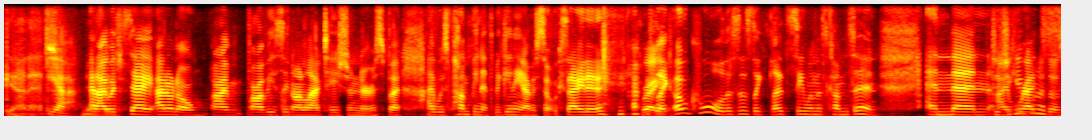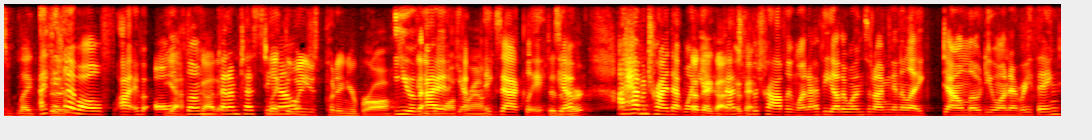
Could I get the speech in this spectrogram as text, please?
Get it. Yeah. and I would say, I don't know, I'm obviously not a lactation nurse, but I was pumping at the beginning. I was so excited. I was Right. like, oh, cool. This is like, let's see when this comes in. And then Did I you get one of those, like, I think I have all, I have all Yeah, of them that I'm testing Like out. the one you just put in your bra. You have, and you can I, walk yeah, around. exactly. Does it Yep. work? I haven't tried that one Okay, yet. got it, That's okay. for the traveling one. I have the other ones that I'm gonna like download you on everything.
